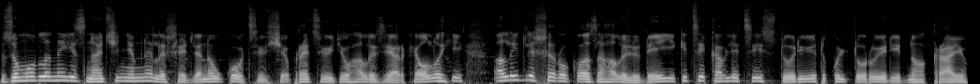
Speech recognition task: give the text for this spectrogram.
зумовлена її значенням не лише для науковців, що працюють у галузі археології, але й для широкого загалу людей, які цікавляться історією та культурою рідного краю.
